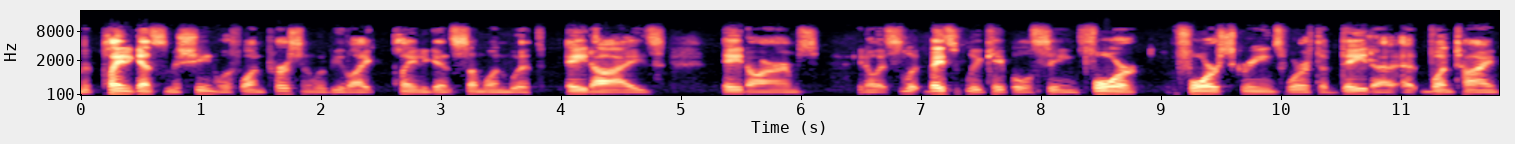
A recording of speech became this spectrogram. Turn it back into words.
the playing against the machine with one person would be like playing against someone with eight eyes, eight arms. You know, it's basically capable of seeing four four screens worth of data at one time,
